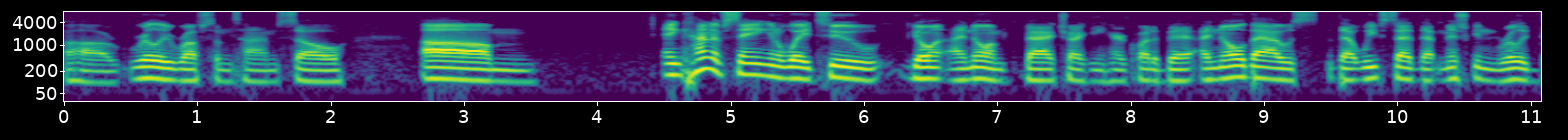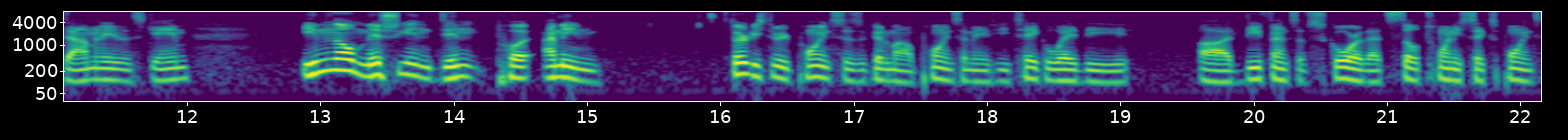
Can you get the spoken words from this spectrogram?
uh, really rough sometimes. So, um, and kind of saying in a way too, going. I know I'm backtracking here quite a bit. I know that I was that we've said that Michigan really dominated this game, even though Michigan didn't put. I mean, 33 points is a good amount of points. I mean, if you take away the uh, defensive score, that's still 26 points.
